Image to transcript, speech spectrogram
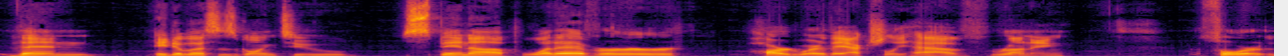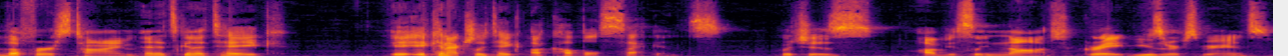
then AWS is going to spin up whatever hardware they actually have running for the first time, and it's going to take. It, it can actually take a couple seconds, which is obviously not great user experience.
